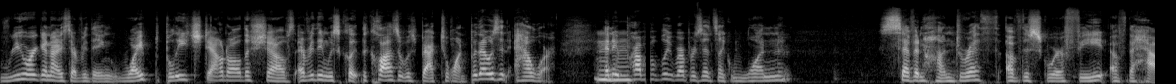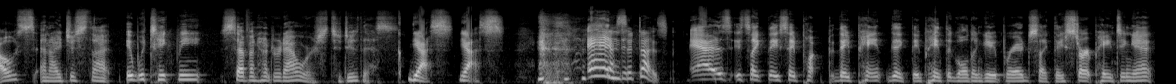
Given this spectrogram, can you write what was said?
reorganized everything, wiped, bleached out all the shelves. Everything was clean. The closet was back to one, but that was an hour. Mm-hmm. And it mm-hmm. probably represents like one seven hundredth of the square feet of the house. And I just thought it would take me 700 hours to do this. Yes, yes. and yes, it does. As it's like they say, they paint they, they paint the Golden Gate Bridge. Like they start painting it,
